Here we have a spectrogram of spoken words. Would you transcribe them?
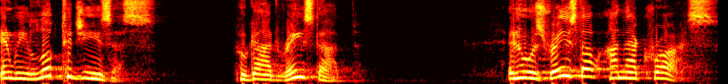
And we look to Jesus, who God raised up, and who was raised up on that cross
